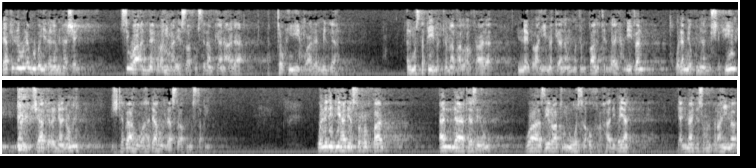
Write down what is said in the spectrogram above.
لكنه لم يبين لنا منها شيء سوى أن إبراهيم عليه الصلاة والسلام كان على التوحيد وعلى الملة المستقيمة كما قال الله تعالى إن إبراهيم كان أمة قانتا لله حنيفا ولم يكن من المشركين. شاكرا لأنعمه اجتباه وهداه إلى صراط مستقيم. والذي في هذه الصحف قال ألا تزر وازرة وزر أخرى. هذه بيان. يعني ما في صحف إبراهيم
